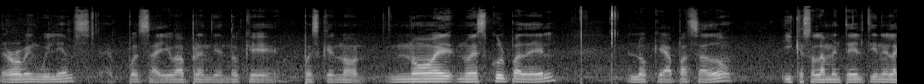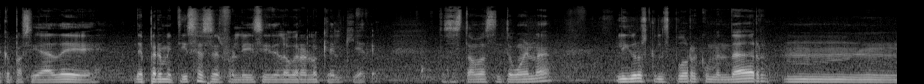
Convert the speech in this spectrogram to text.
de Robin Williams, pues ahí va aprendiendo que pues que no no es, no es culpa de él lo que ha pasado y que solamente él tiene la capacidad de, de permitirse ser feliz y de lograr lo que él quiere. Entonces está bastante buena. Libros que les puedo recomendar. Mm,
